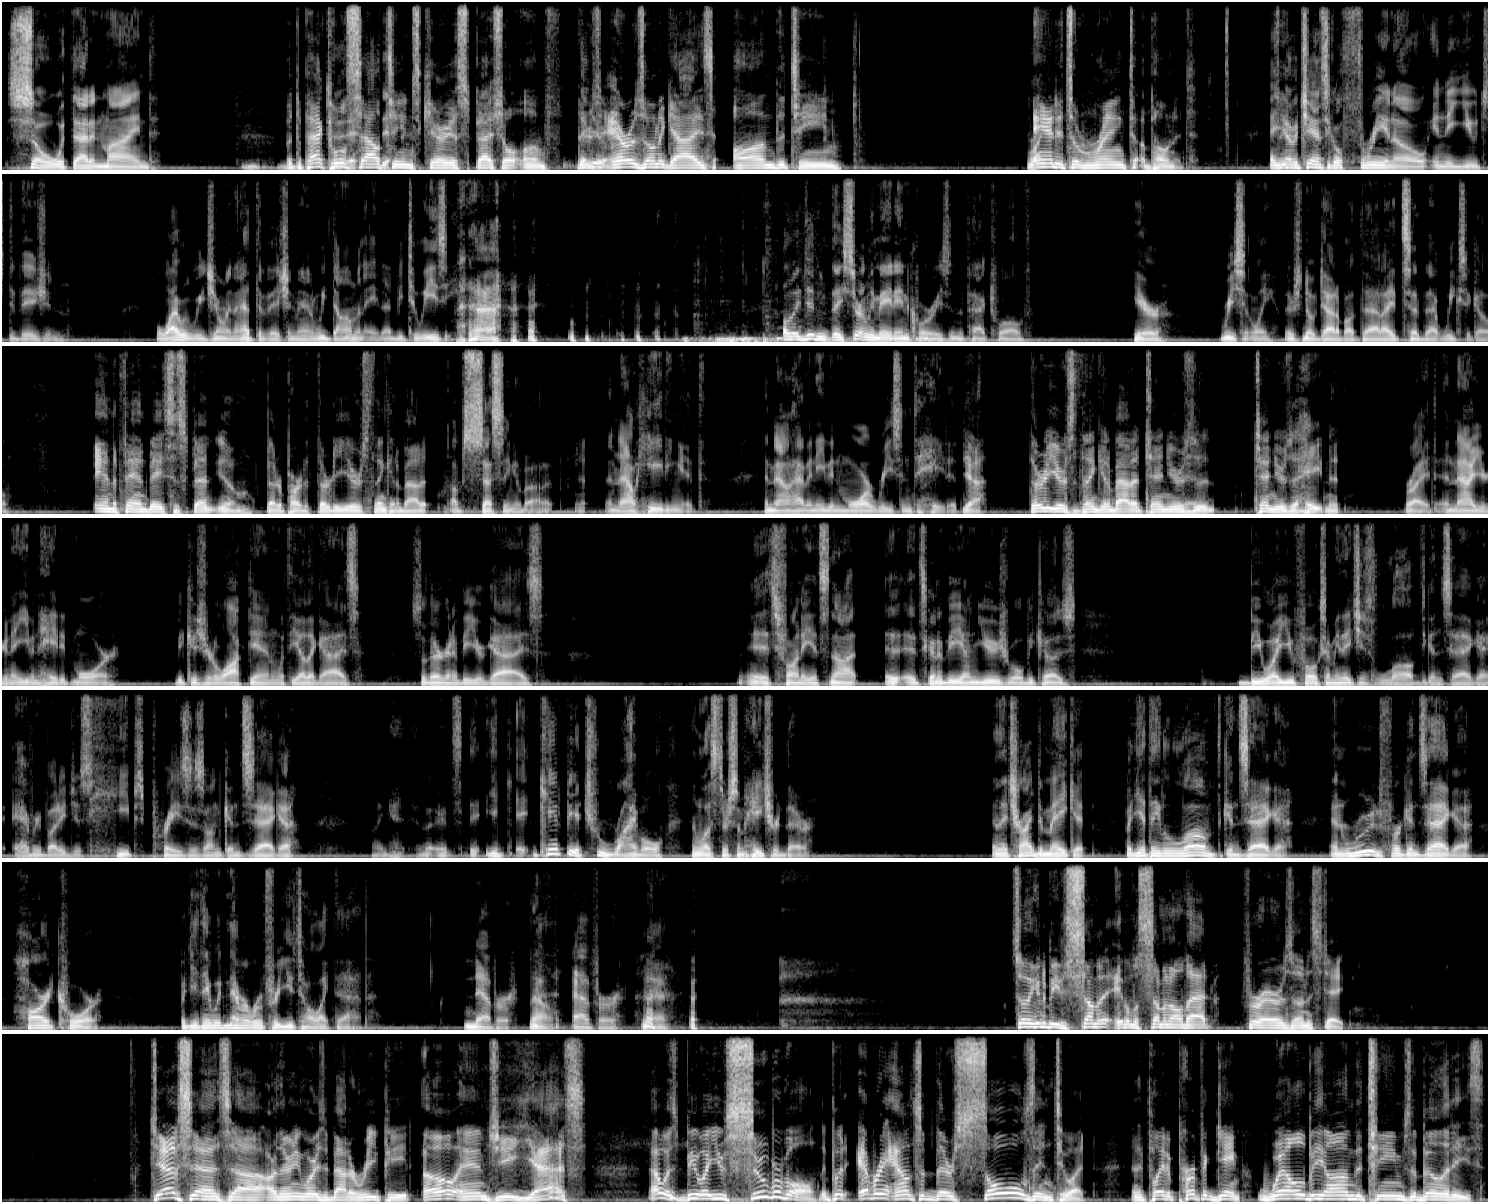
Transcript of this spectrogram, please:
so, with that in mind, But the Pac 12 South teams carry a special oomph. There's. Arizona guys on the team, and it's a ranked opponent. and you have a chance to go 3 and 0 in the Utes division. Well, why would we join that division, man? We dominate. That'd be too easy. well, they didn't. They certainly made inquiries in the Pac 12 here recently. There's no doubt about that. I had said that weeks ago. And the fan base has spent, you know, better part of 30 years thinking about it. Obsessing about it. And now hating it. And now having even more reason to hate it. Yeah. 30 years of thinking about it, 10 years of 10 years of hating it. Right. And now you're going to even hate it more because you're locked in with the other guys. So they're going to be your guys. It's funny. It's not, it's going to be unusual because BYU folks, I mean, they just loved Gonzaga. Everybody just heaps praises on Gonzaga. Like it's it, you, it can't be a true rival unless there's some hatred there. And they tried to make it, but yet they loved Gonzaga and rooted for Gonzaga hardcore. But yet they would never root for Utah like that. Never. No. Ever. Yeah. So they're going to be summon, able to summon all that for Arizona State. Jeff says, uh, "Are there any worries about a repeat?" OMG, yes. That was BYU Super Bowl. They put every ounce of their souls into it, and they played a perfect game, well beyond the team's abilities.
